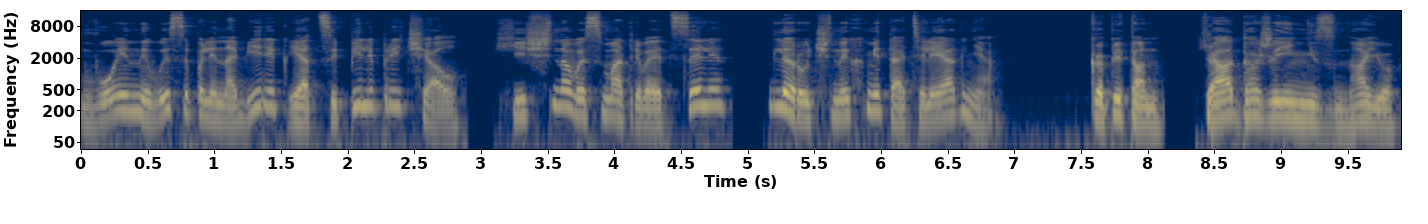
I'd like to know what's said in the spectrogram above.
воины высыпали на берег и отцепили причал, хищно высматривая цели для ручных метателей огня. «Капитан, я даже и не знаю»,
